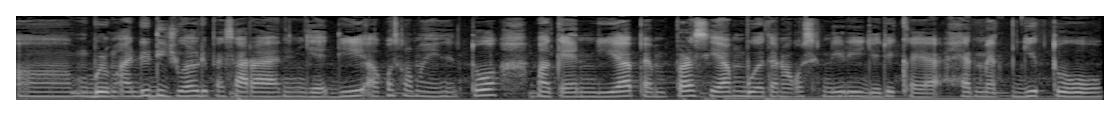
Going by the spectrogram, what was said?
um, belum ada dijual di pasaran. Jadi aku selama ini tuh makaiin dia pampers yang buatan aku sendiri. Jadi kayak handmade gitu.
